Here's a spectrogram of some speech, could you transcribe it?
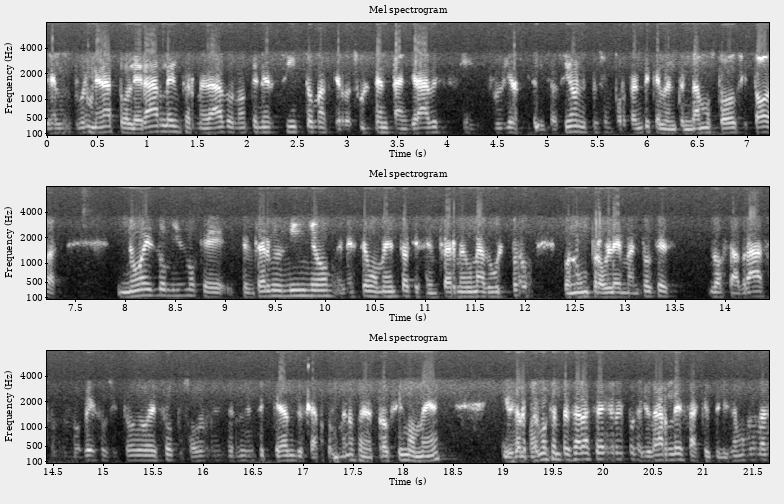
de alguna manera tolerar la enfermedad o no tener síntomas que resulten tan graves que incluyen hospitalización. Esto es importante que lo entendamos todos y todas. No es lo mismo que se enferme un niño en este momento a que se enferme un adulto con un problema. Entonces, los abrazos, los besos y todo eso, pues obviamente quedan descartados, por menos en el próximo mes, y lo podemos empezar a hacer es pues, ayudarles a que utilicemos la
